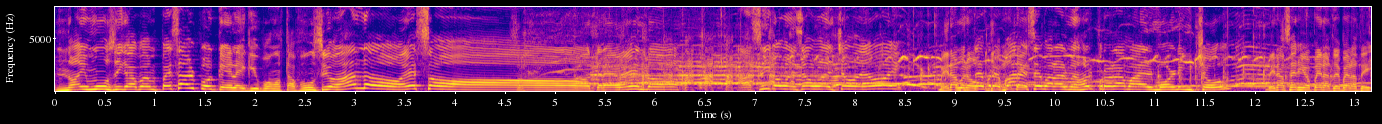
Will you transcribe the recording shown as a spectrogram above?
no hay música para empezar porque el equipo no está funcionando. ¡Eso! ¡Tremendo! Así comenzamos el show de hoy. Mira, pero Usted prepárese llámate- para el mejor programa del Morning Show. Mira, Sergio, espérate, espérate.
